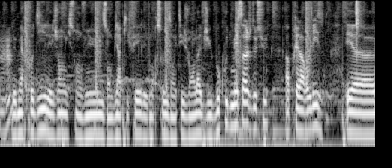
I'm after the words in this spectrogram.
Mhm. Le mercredi, les gens ils sont venus, ils ont bien kiffé, les morceaux ils ont été joués en live. J'ai eu beaucoup de messages dessus après la release. Et euh,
